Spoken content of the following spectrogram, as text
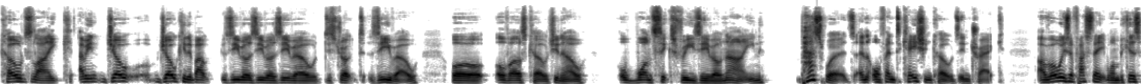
codes like, I mean, jo- joking about zero zero zero destruct zero or all those codes, you know, or one six three zero nine passwords and authentication codes in Trek are always a fascinating one because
